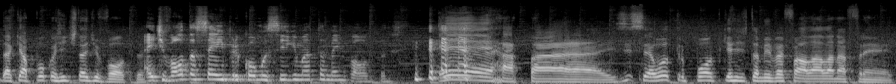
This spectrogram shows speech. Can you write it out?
daqui a pouco a gente tá de volta. A gente volta sempre, como o Sigma também volta. É, rapaz, isso é outro ponto que a gente também vai falar lá na frente.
